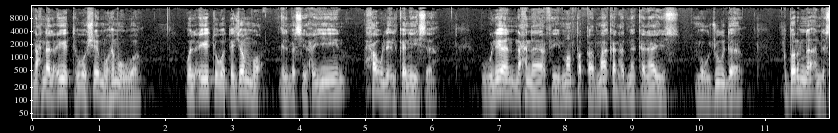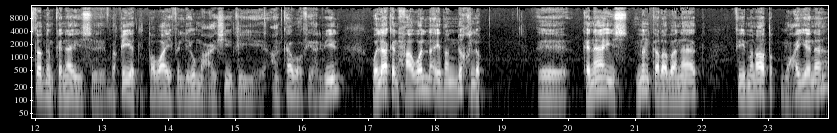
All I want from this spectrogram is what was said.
نحن العيد هو شيء مهم هو والعيد هو تجمع المسيحيين حول الكنيسة ولأن نحن في منطقة ما كان عندنا كنايس موجودة قدرنا أن نستخدم كنايس بقية الطوائف اللي هم عايشين في عنكاوة وفي أربيل ولكن حاولنا أيضا نخلق آه، كنائس من كرفانات في مناطق معينة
